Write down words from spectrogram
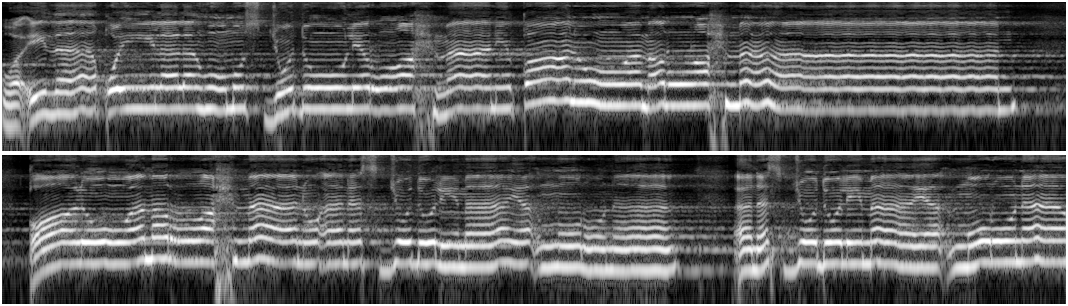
وإذا قيل لهم اسجدوا للرحمن قالوا وما الرحمن؟ قالوا وما الرحمن؟ أنسجد لما يأمرنا. أنسجد لما يأمرنا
